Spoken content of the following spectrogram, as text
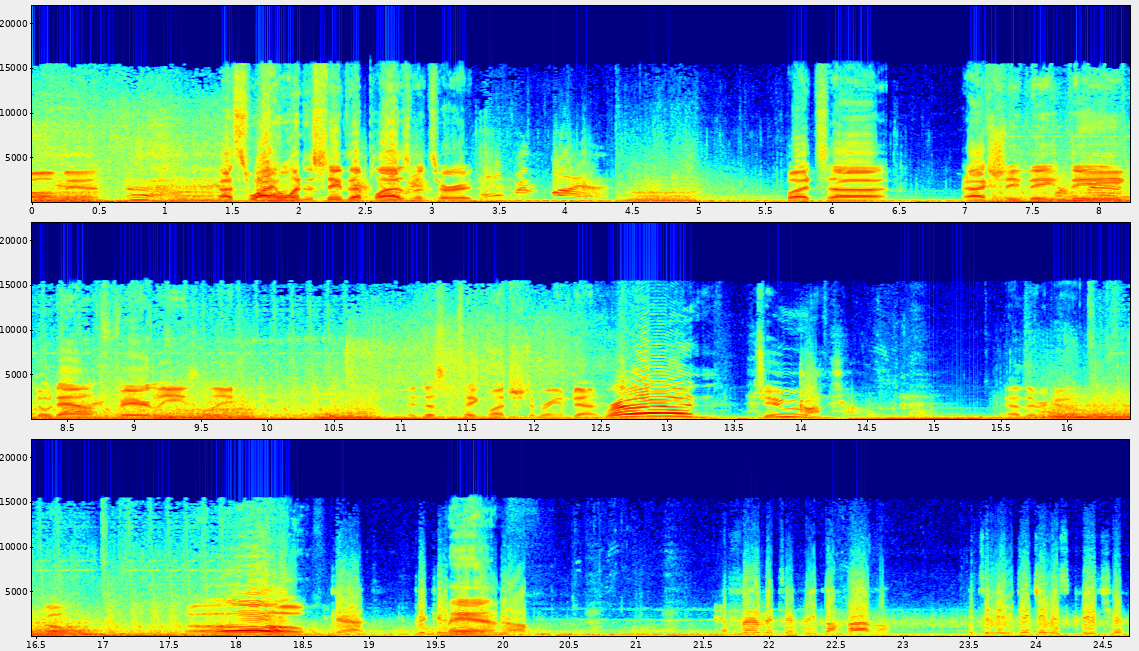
Oh man. That's why I wanted to save that plasma turret. Open fire! But uh, actually, they they go down fairly easily. It doesn't take much to bring them down. Run, June. Yeah, there we go. Oh, oh, Cat, you picking Man. that up? Affirmative, Recon Bravo. It's an indigenous creature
